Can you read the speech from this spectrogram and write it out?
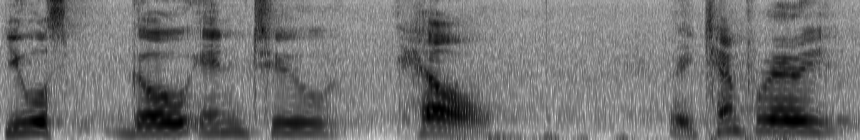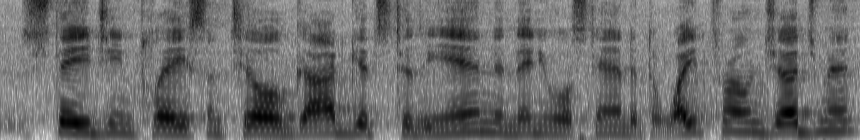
you will go into hell, a temporary staging place until God gets to the end, and then you will stand at the white throne judgment.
